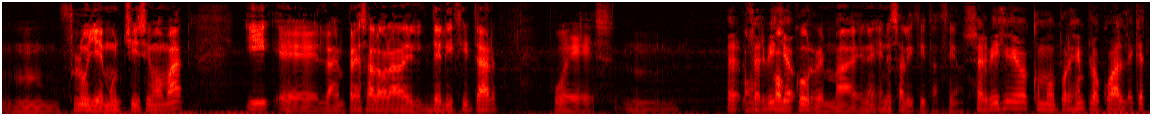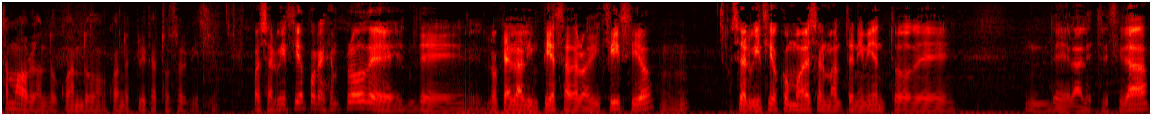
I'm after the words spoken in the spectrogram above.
mm, fluye muchísimo más y eh, la empresa a la hora de, licitar, pues mm, Eh, con- servicio- concurren más en- en esa licitación. Servicios como, por ejemplo, ¿cuál? ¿De qué estamos hablando cuando, cuando explica estos servicios? Pues servicios, por ejemplo, de, de lo que es la limpieza de los edificios, Ujú. servicios como es el mantenimiento de, de la electricidad,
